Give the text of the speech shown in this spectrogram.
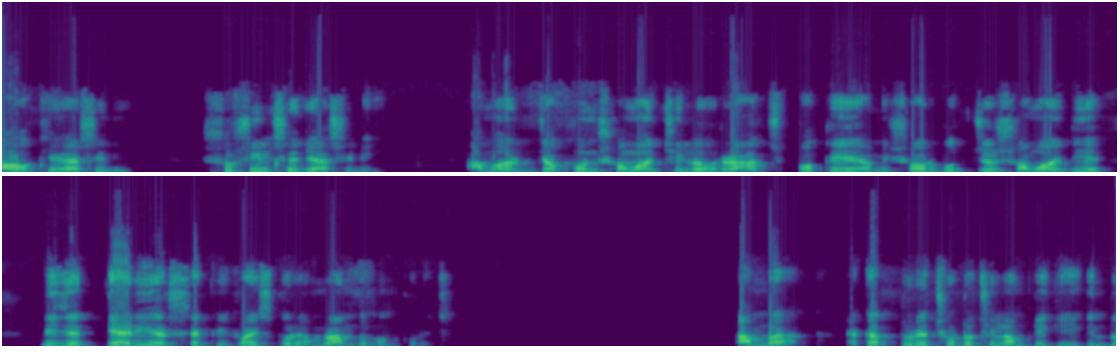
হাওয়া খেয়ে আসেনি, সুশীল সেজে আসেনি। আমার যখন সময় ছিল, রাজপথে আমি সর্বোচ্চ সময় দিয়ে নিজের ক্যারিয়ার স্যাক্রিফাইস করে আমরা আন্দোলন করেছি। আমরা একাত্তরে ছোট ছিলাম ঠিকই, কিন্তু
